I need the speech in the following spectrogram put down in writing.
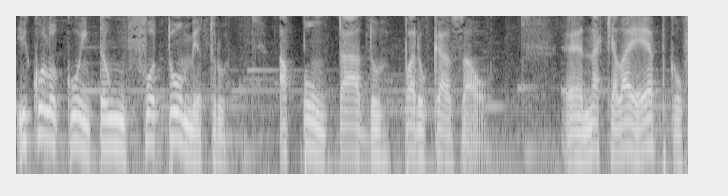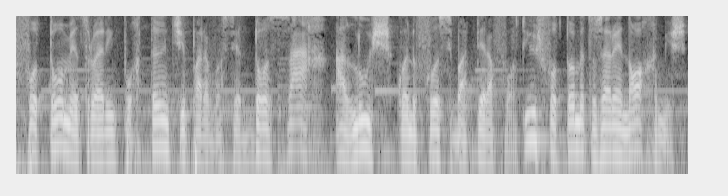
e colocou então um fotômetro apontado para o casal. É, naquela época, o fotômetro era importante para você dosar a luz quando fosse bater a foto. E os fotômetros eram enormes,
